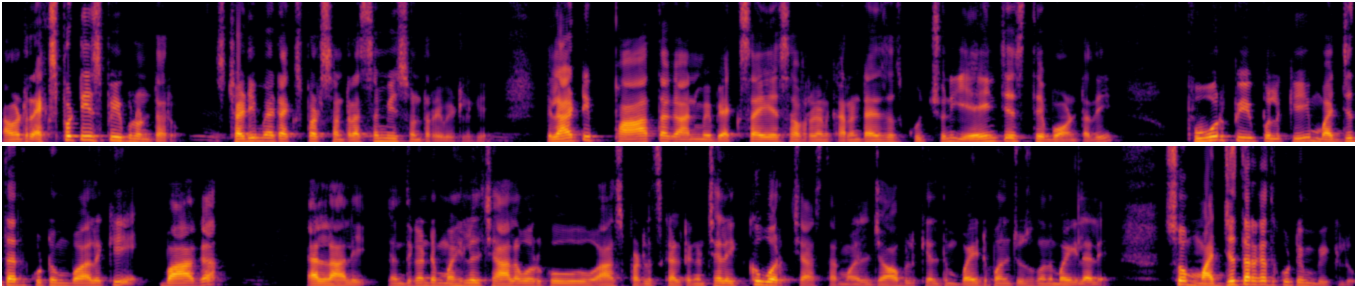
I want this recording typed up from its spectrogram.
ఏమంటారు ఎక్స్పర్టీస్ పీపుల్ ఉంటారు. స్టడీ మ్యాట్ ఎక్స్పర్ట్స్ అంటారు ఎస్ఎంఈస్ ఉంటారు వీటికి. ఇలాంటి పాత కానీ మేబీ ఎక్స్ఐఎస్ ఆఫర్ కానీ కరెంట్ ఐఎస్ఎస్ కూర్చుని ఏం చేస్తే బాగుంటుంది? పూర్ పీపుల్కి మధ్యతరగతి కుటుంబాలకి బాగా వెళ్ళాలి. ఎందుకంటే మహిళలు చాలా వరకు హాస్పిటల్స్కి వెళ్ళటం కానీ చాలా ఎక్కువ వర్క్ చేస్తారు. మహిళలు జాబులకి వెళ్తే బయట పనులు చూసుకుని మహిళలే. సో మధ్యతరగతి కుటుంబీకులు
